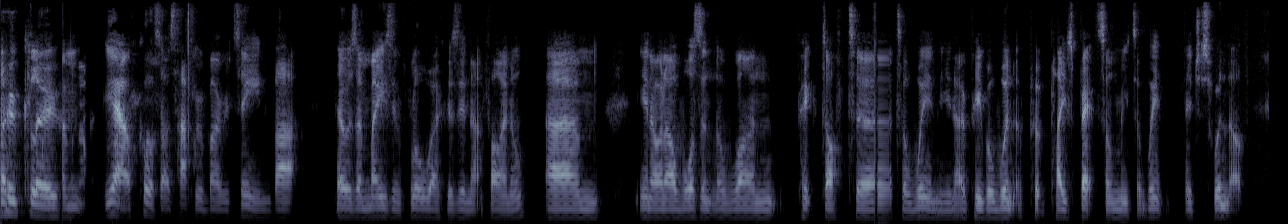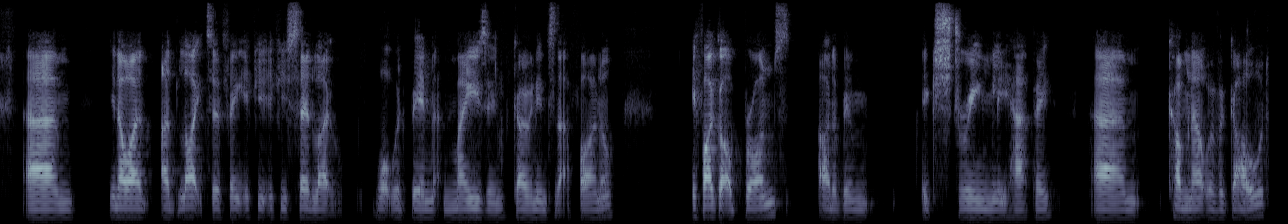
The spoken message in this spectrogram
no clue um, yeah of course i was happy with my routine but there was amazing floor workers in that final um, you know and i wasn't the one picked off to to win you know people wouldn't have put place bets on me to win they just wouldn't have um, you know, I'd, I'd like to think if you if you said like what would have been amazing going into that final, if I got a bronze, I'd have been extremely happy. Um, coming out with a gold,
